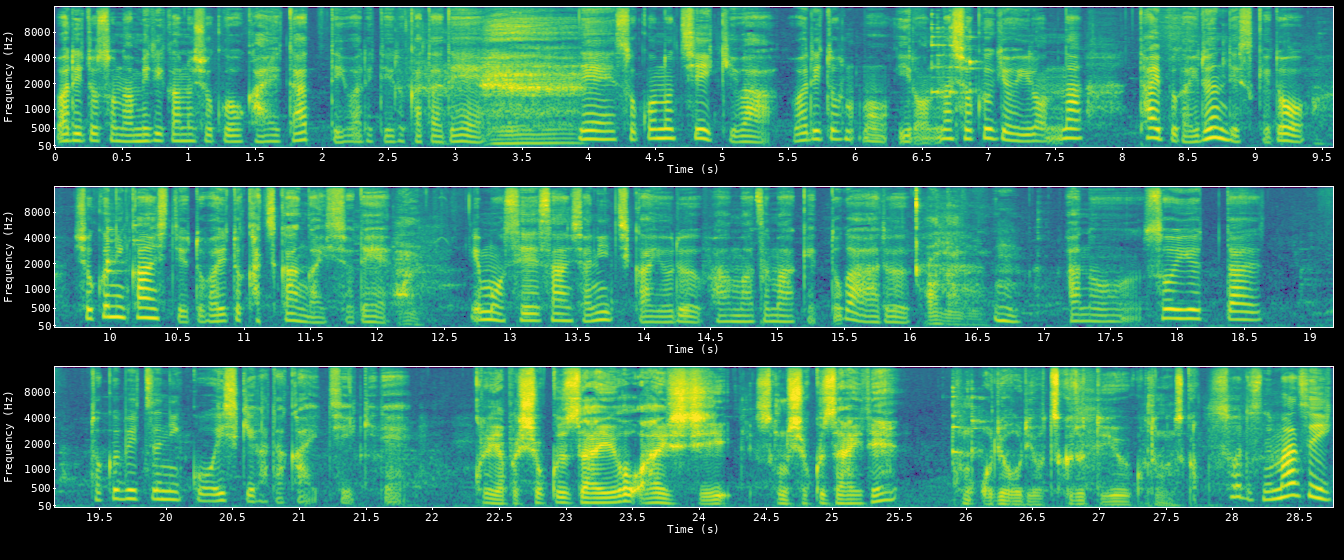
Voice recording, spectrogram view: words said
割とそのアメリカの食を変えたって言われている方ででそこの地域は割ともういろんな職業いろんなタイプがいるんですけど食に関して言うと割と価値観が一緒ではい。でもう生産者に近寄るファーマーズマーケットがある、あなるうん、あのそういった特別にこう意識が高い地域で。これやっぱり食材を愛しその食材でこのお料理を作るっていうことなんですか？そうですね。まずい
